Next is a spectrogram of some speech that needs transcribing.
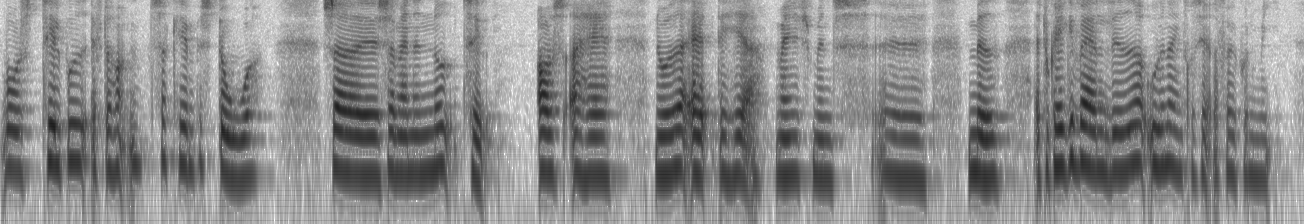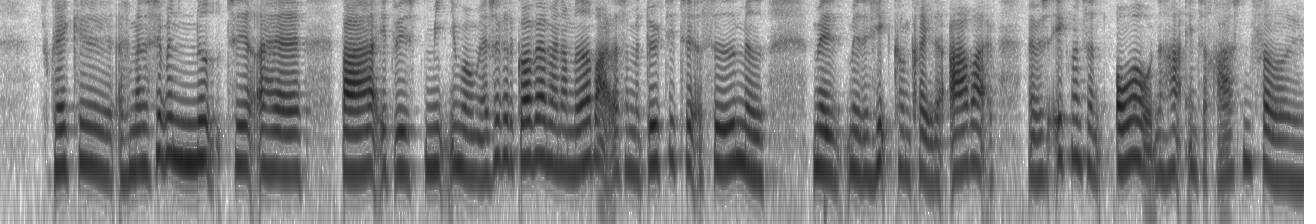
vores tilbud efterhånden så kæmpe store, så, øh, så man er nødt til også at have noget af alt det her management øh, med. Altså, du kan ikke være en leder uden at interessere dig for økonomi. Du kan ikke, øh, altså man er simpelthen nødt til at have bare et vist minimum. Altså, så kan det godt være, at man har medarbejdere, som er dygtige til at sidde med, med, med det helt konkrete arbejde, men hvis ikke man sådan overordnet har interessen for, øh,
